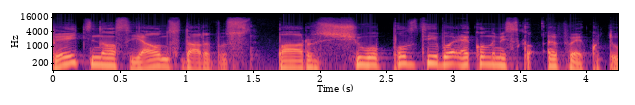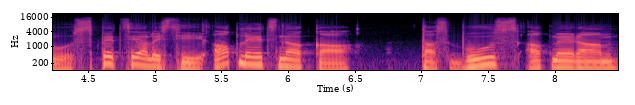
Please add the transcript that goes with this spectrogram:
veicinās jaunus darbus. Par šo pozitīvo ekonomisko efektu speciālisti apliecina, ka tas būs apmēram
